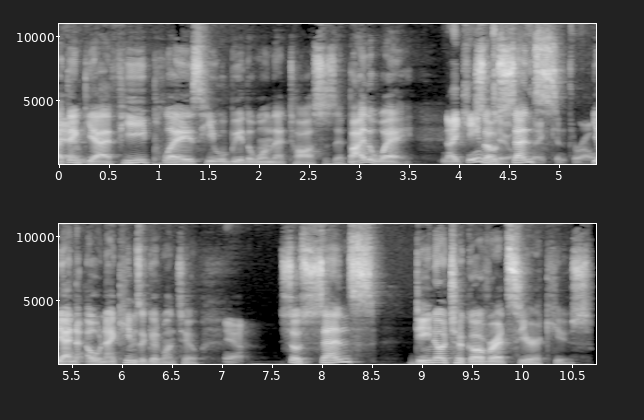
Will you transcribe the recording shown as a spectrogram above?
I think yeah, if he plays, he will be the one that tosses it. By the way, Nykeim so too, since I think, can throw. yeah, oh, Nykeim's a good one too. yeah. So since Dino took over at Syracuse,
